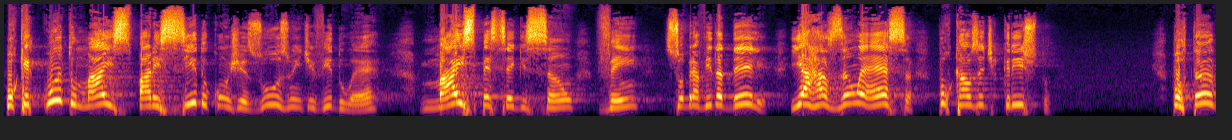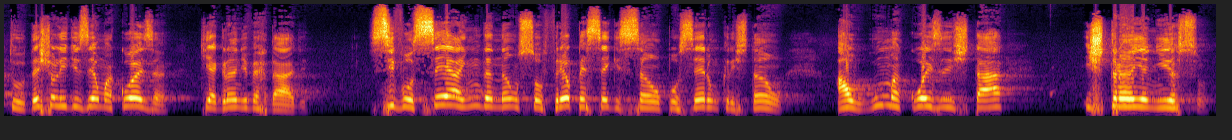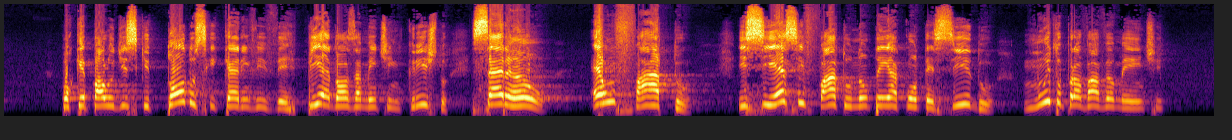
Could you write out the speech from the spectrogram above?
Porque quanto mais parecido com Jesus o indivíduo é, mais perseguição vem sobre a vida dele. E a razão é essa, por causa de Cristo. Portanto, deixa eu lhe dizer uma coisa que é grande verdade. Se você ainda não sofreu perseguição por ser um cristão, alguma coisa está estranha nisso. Porque Paulo diz que todos que querem viver piedosamente em Cristo serão. É um fato. E se esse fato não tem acontecido, muito provavelmente,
